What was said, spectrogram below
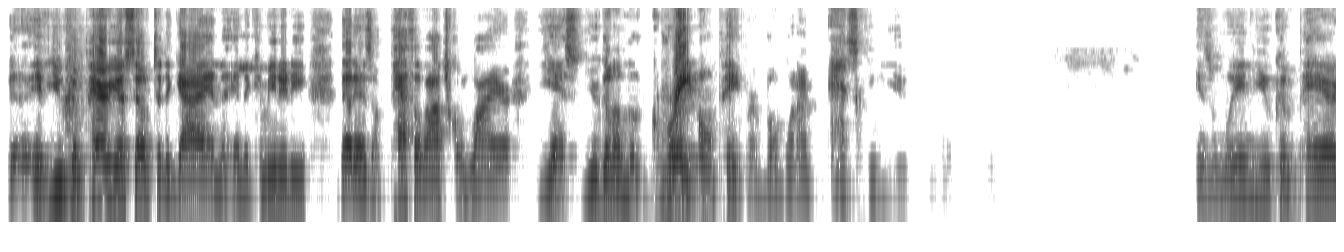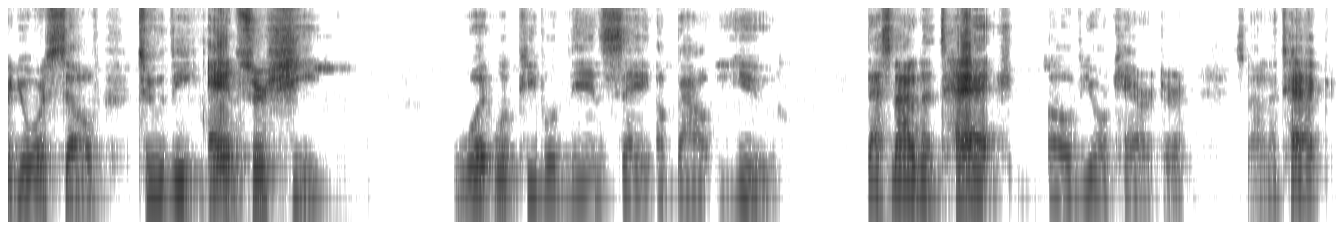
if you compare yourself to the guy in the in the community that is a pathological liar, yes, you're gonna look great on paper. But what I'm asking you is when you compare yourself to the answer sheet, what would people then say about you? That's not an attack of your character. It's not an attack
